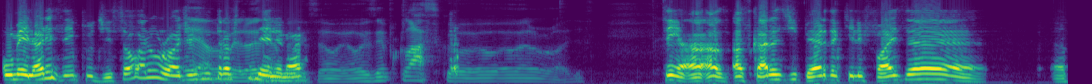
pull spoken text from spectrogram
O melhor exemplo disso é o Aaron Rodgers é, no draft dele, né? É o, é o, exemplo clássico, é o, é o Aaron Rodgers. Sim, a, as caras de merda que ele faz é, é.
